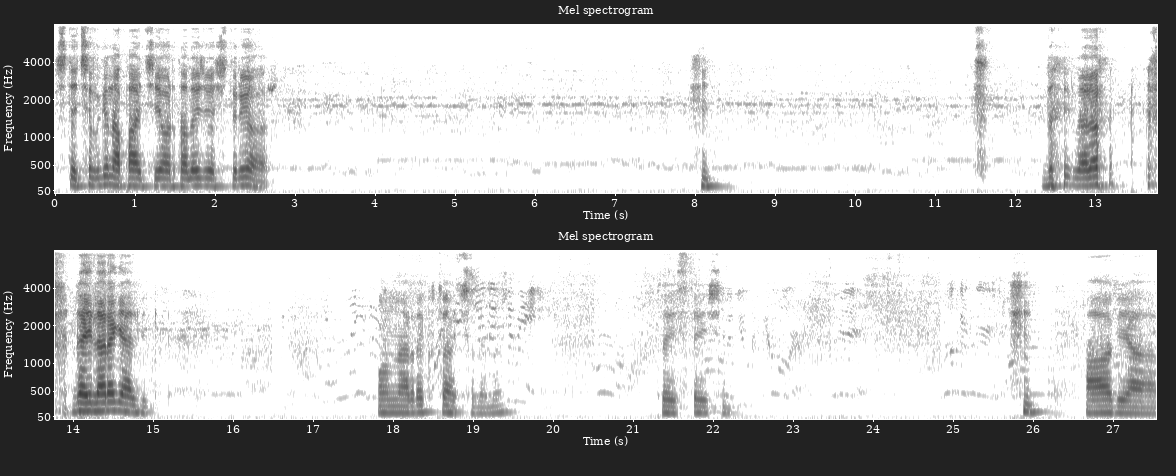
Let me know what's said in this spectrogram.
işte çılgın Apache ortalığı coşturuyor. Dayılara dayılara geldik. Onlarda kutu açılımı. PlayStation. Abi ya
